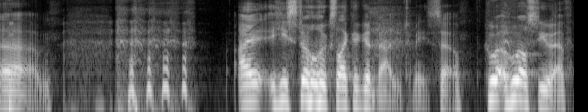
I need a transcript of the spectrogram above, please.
um, I he still looks like a good value to me. So who who else do you have?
